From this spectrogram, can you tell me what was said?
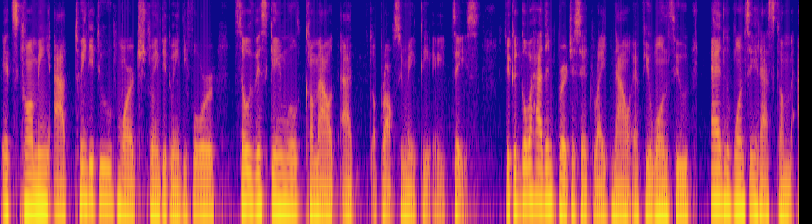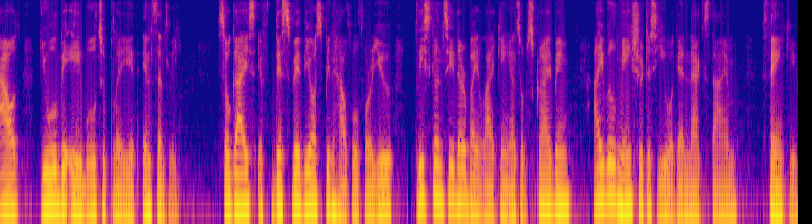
It's coming at 22 March 2024, so this game will come out at approximately 8 days. You could go ahead and purchase it right now if you want to, and once it has come out, you will be able to play it instantly. So guys, if this video has been helpful for you, please consider by liking and subscribing. I will make sure to see you again next time. Thank you.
